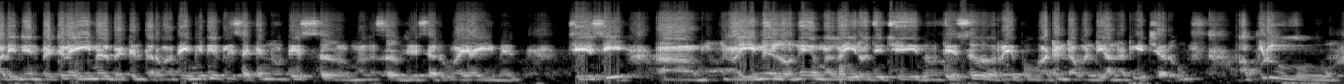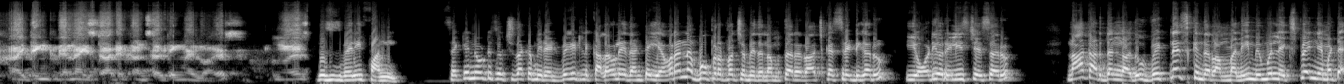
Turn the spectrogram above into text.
అది నేను పెట్టిన ఈమెయిల్ పెట్టిన తర్వాత ఇమీడియట్లీ సెకండ్ నోటీస్ మళ్ళీ సర్వ్ చేశారు వయా ఈమెయిల్ చేసి ఆ ఈమెయిల్లోనే మళ్ళీ ఈ రోజు ఇచ్చి నోటీస్ రేపు అటెండ్ అవ్వండి అన్నట్టు ఇచ్చారు. అప్పుడు I think then I started consulting my lawyers lawyers this is very funny second notice వచ్చేదాకా మీరు అడ్వకేట్లు కలవలేదంటే ఎవరన్నా భూ ప్రపంచం మీద నమ్ముతారా? రాజకేశ్ రెడ్డి గారు ఈ ఆడియో రిలీజ్ చేశారు. నాకు అర్థం కాదు విట్నెస్ కింద రమ్మని మిమ్మల్ని ఎక్స్ప్లెయిన్ చేయమంటే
